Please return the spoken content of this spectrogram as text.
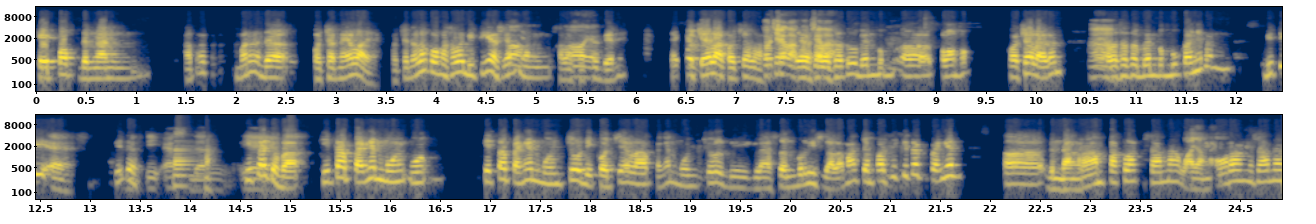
K-pop dengan apa kemarin ada Coachella ya, Coachella kalau nggak salah BTS kan Oh. yang salah Oh, satu iya. band. Eh Coachella, Coachella. Coachella, Ya, Coachella. salah satu band eh, kelompok Coachella kan, Ah, salah satu band pembukanya kan BTS. BTS. BTS Nah, dan kita iya, iya. coba kita pengen mu- mu- kita pengen muncul di Coachella, pengen muncul di Glastonbury segala macam. Pasti kita pengen eh, gendang rampak lah ke sana, wayang orang ke sana.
